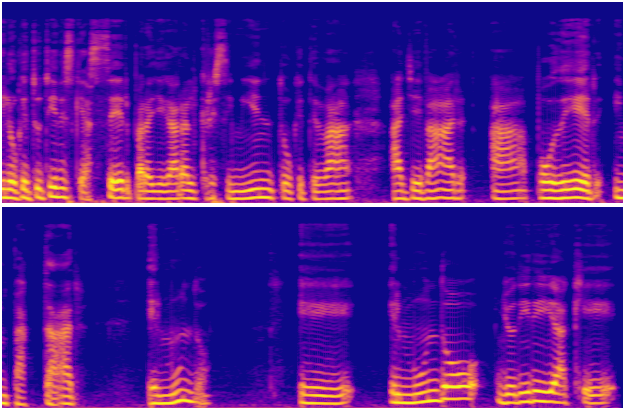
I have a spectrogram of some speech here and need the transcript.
lo que tú tienes que hacer para llegar al crecimiento que te va a llevar a poder impactar el mundo. Eh, el mundo, yo diría que,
